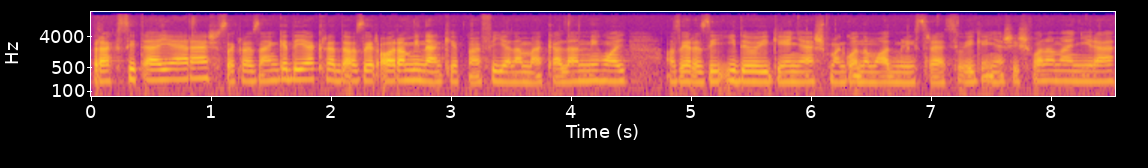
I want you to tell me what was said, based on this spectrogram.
Brexit eljárás ezekre az engedélyekre, de azért arra mindenképpen figyelemmel kell lenni, hogy azért ez így időigényes, meg gondolom adminisztráció igényes is valamennyire,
